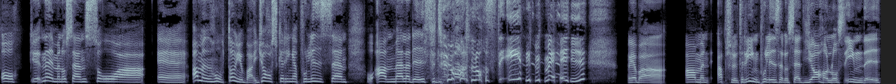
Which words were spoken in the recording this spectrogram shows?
Och eh, nej men och sen så eh, ja, men hotade hon ju bara jag ska ringa polisen och anmäla dig för du har låst in mig. Och jag bara ja men absolut ring polisen och säg att jag har låst in dig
